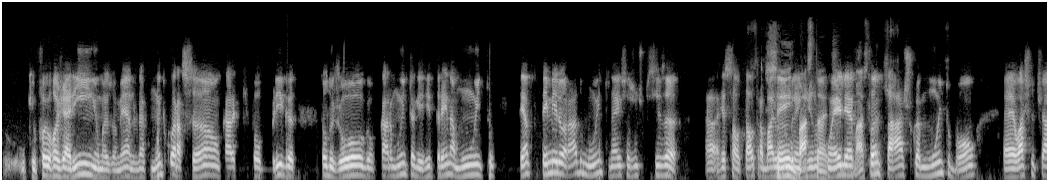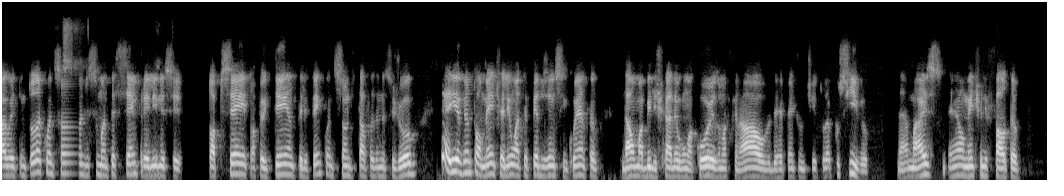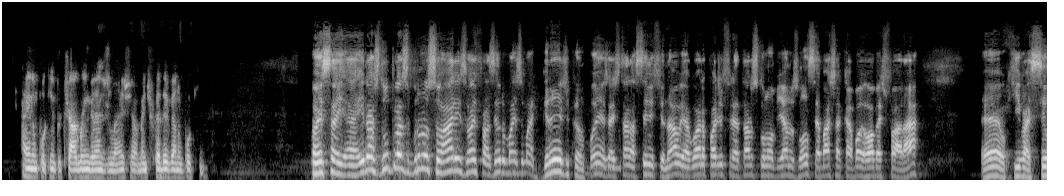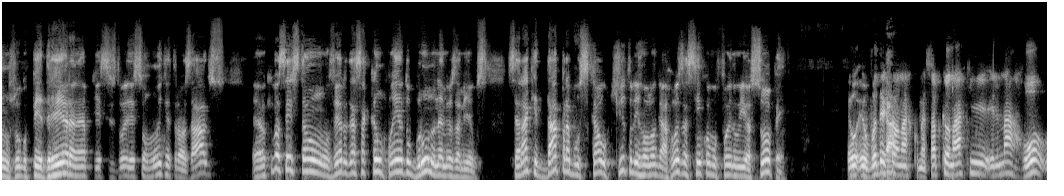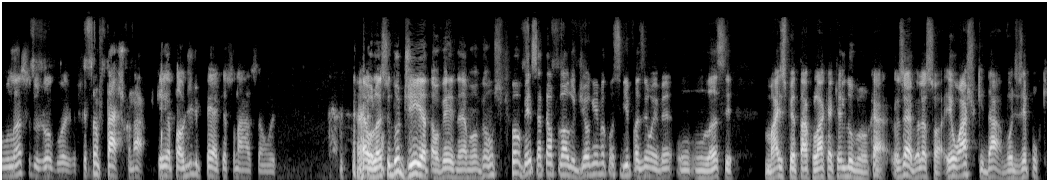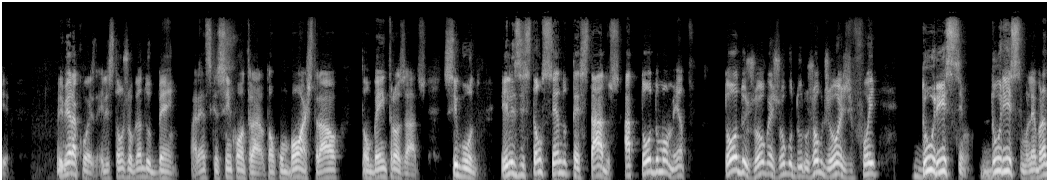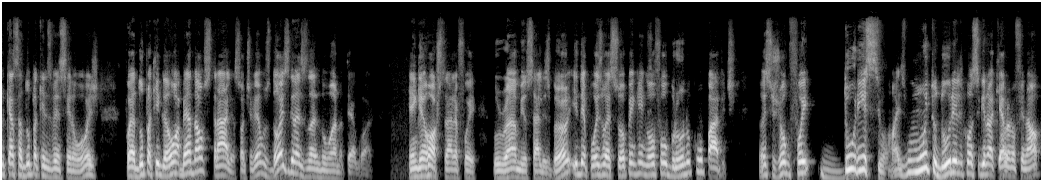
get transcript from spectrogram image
o que foi o Rogerinho, mais ou menos, né? Com muito coração, um cara que pô, briga todo jogo, um cara muito aguerrido, treina muito, tenta, tem melhorado muito, né? Isso a gente precisa uh, ressaltar o trabalho Sim, do Brandino bastante, com ele, é bastante. fantástico, é muito bom. É, eu acho que o Thiago ele tem toda a condição de se manter sempre ali nesse top 100, top 80, ele tem condição de estar fazendo esse jogo. E aí, eventualmente, ali um ATP 250, dar uma beliscada em alguma coisa, uma final, de repente um título, é possível. Né? Mas realmente ele falta ainda um pouquinho para o Thiago em grandes lanches, realmente fica devendo um pouquinho. Bom, é isso aí. É, e nas duplas, Bruno Soares vai fazendo mais uma grande campanha, já está na semifinal e agora pode enfrentar os colombianos Juan Sebastião Cabal e Robert Fará. É, o que vai ser um jogo pedreira, né? Porque esses dois eles são muito entrosados. É, o que vocês estão vendo dessa campanha do Bruno, né, meus amigos? Será que dá para buscar o título em Roland Garros, assim como foi no US Open? Eu, eu vou deixar tá. o Narco começar, porque o Narco ele narrou o lance do jogo hoje. Foi fantástico, Narco. Fiquei aplaudi de pé aqui a sua narração hoje. É o lance do dia, talvez, né? Vamos, vamos ver se até o final do dia alguém vai conseguir fazer um, evento, um, um lance mais espetacular que aquele do Bruno. Cara, Eusébio, olha só, eu acho que dá, vou dizer por quê. Primeira coisa, eles estão jogando bem, parece que se encontraram, estão com um bom astral, estão bem entrosados. Segundo, eles estão sendo testados a todo momento. Todo jogo é jogo duro. O jogo de hoje foi duríssimo, duríssimo. Lembrando que essa dupla que eles venceram hoje foi a dupla que ganhou a Aberta da Austrália. Só tivemos dois grandes lances no ano até agora. Quem ganhou a Austrália foi o Ram e o Salisbury, e depois o West Open, quem ganhou foi o Bruno com o Pavic. Então esse jogo foi duríssimo, mas muito duro, e eles conseguiram a quebra no final,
